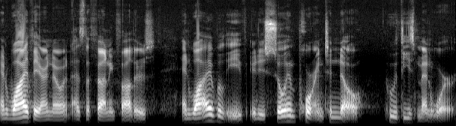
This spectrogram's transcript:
and why they are known as the Founding Fathers and why I believe it is so important to know who these men were.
